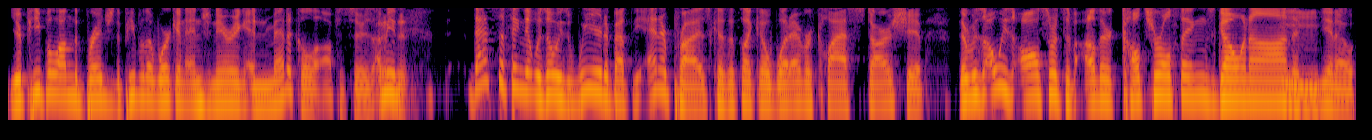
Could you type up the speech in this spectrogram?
your people on the bridge, the people that work in engineering and medical officers, I mean. it. That's the thing that was always weird about the Enterprise because it's like a whatever class starship. There was always all sorts of other cultural things going on, and mm-hmm. you know,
